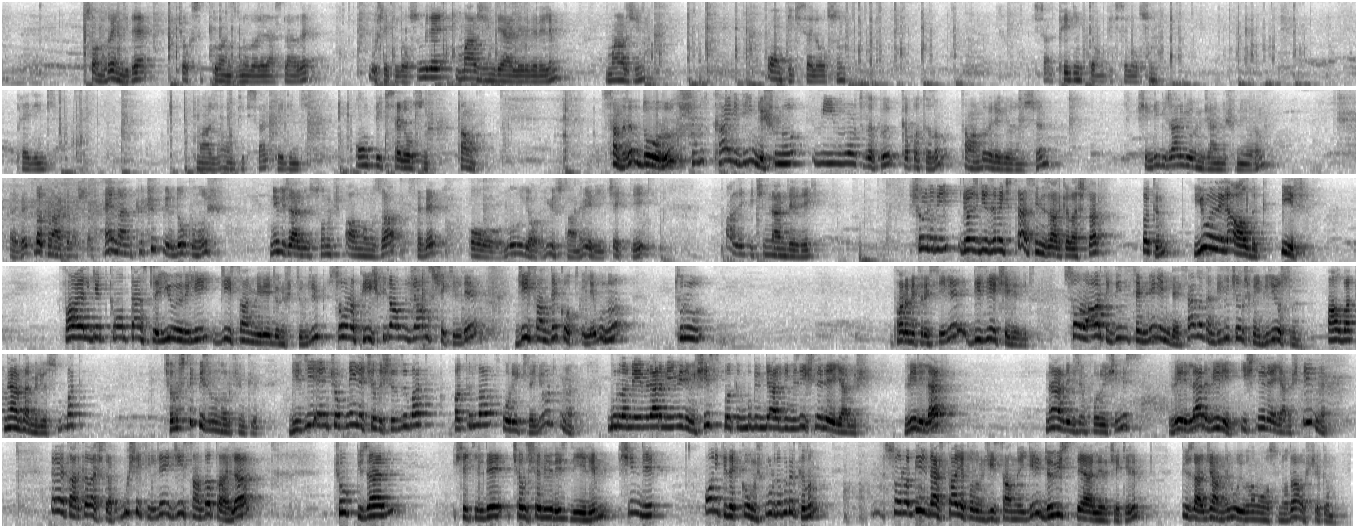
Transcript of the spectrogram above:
Son rengi de çok sık kullanırız bunu böyle derslerde. Bu şekilde olsun. Bir de margin değerleri verelim. Margin 10 piksel olsun. Piksel padding de 10 piksel olsun. Padding margin 10 piksel padding 10 piksel olsun. Tamam. Sanırım doğru. Şunu kaydedeyim de şunu Word Wrap'ı kapatalım. Tamam böyle görünsün. Şimdi güzel görüneceğini düşünüyorum. Evet bakın arkadaşlar hemen küçük bir dokunuş ne güzel bir sonuç almamıza sebep oluyor. 100 tane veriyi çektik. Azıcık biçimlendirdik. Şöyle bir göz gezdirmek isterseniz arkadaşlar bakın URL'i aldık. 1. File get contents ile URL'i JSON veriye dönüştürdük. Sonra PHP'de anlayacağımız şekilde JSON decode ile bunu true parametresiyle diziye çevirdik. Sonra artık dizi senin elinde. Sen zaten dizi çalışmayı biliyorsun. Al bak nereden biliyorsun? Bak. Çalıştık biz bunları çünkü. Dizi en çok neyle çalışırdı? Bak hatırla for each ile gördün mü? Burada meyveler meyve demişiz. Bakın bugün geldiğimizde iş nereye gelmiş? Veriler. Nerede bizim for each'imiz? Veriler veri. İş nereye gelmiş değil mi? Evet arkadaşlar bu şekilde JSON datayla çok güzel şekilde çalışabiliriz diyelim. Şimdi 12 dakika olmuş. Burada bırakalım. Sonra bir ders daha yapalım JSON'la ilgili. Döviz değerleri çekelim. Güzel canlı bir uygulama olsun o da. Hoşçakalın.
